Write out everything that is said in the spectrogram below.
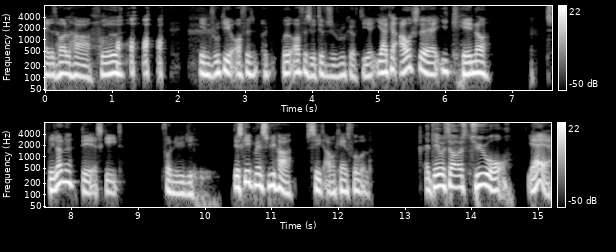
at et hold har fået en rookie, offensive, både offensive og defensive rookie of the year. Jeg kan afsløre, at I kender spillerne. Det er sket for nylig. Det er sket, mens vi har set amerikansk fodbold. Det er jo så også 20 år, Ja, ja.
